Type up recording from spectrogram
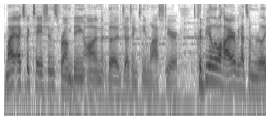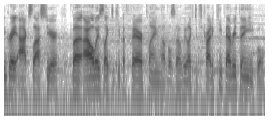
My expectations from being on the judging team last year could be a little higher. We had some really great acts last year, but I always like to keep a fair playing level, so we like to try to keep everything equal.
